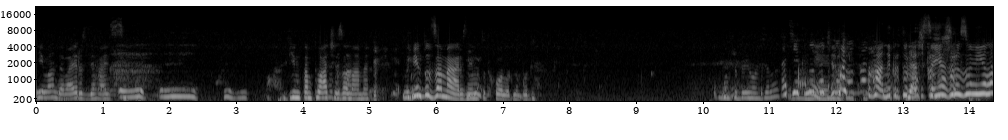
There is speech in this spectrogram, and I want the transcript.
Діма, давай роздягайся. Він там плаче за нами. Ну він тут замерзне, йому тут холодно буде. Може би його взяла? А це кнопочка. Ага, не притулятися, я зрозуміла.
